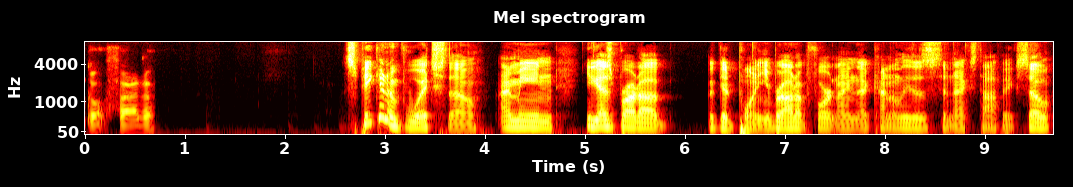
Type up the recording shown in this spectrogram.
got further. Speaking of which, though, I mean, you guys brought up a good point. You brought up Fortnite. That kind of leads us to the next topic. So,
